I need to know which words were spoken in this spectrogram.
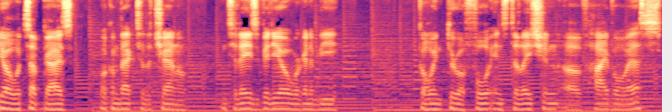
Yo, what's up guys? Welcome back to the channel. In today's video, we're going to be going through a full installation of Hive OS.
